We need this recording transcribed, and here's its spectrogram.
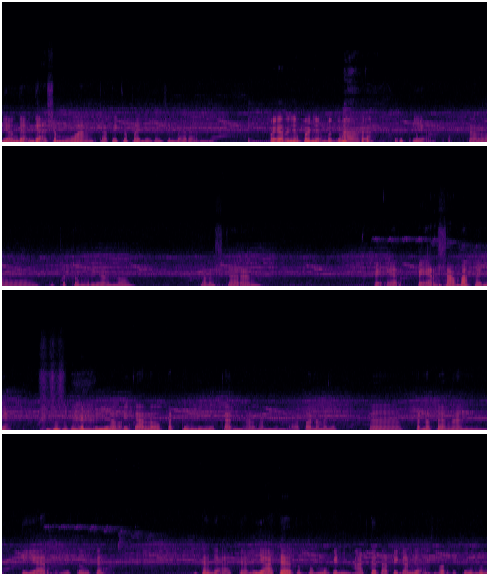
Ya nggak nggak semua tapi kebanyakan sembarangan. PR-nya banyak betul iya. Kalau di Petong Riano kalau sekarang PR PR sampah banyak iya, tapi Pak. kalau peduli hutan alhamdulillah apa namanya uh, penebangan liar itu udah udah nggak ada. Ya ada mungkin ada tapi kan nggak seperti dulu.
